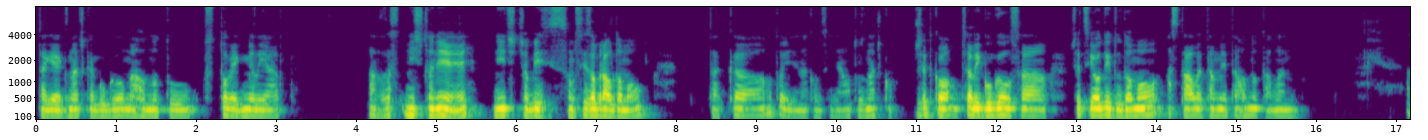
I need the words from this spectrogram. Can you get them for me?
tak jak značka Google má hodnotu stoviek miliard a zase nič to nie je, nič, čo by som si zobral domov, tak o to ide na konci dňa, o tú značku. Všetko, celý Google sa, všetci odídu domov a stále tam je tá hodnota, len a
